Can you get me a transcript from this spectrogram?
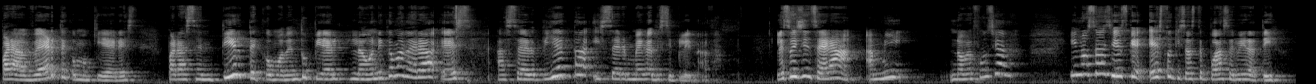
para verte como quieres, para sentirte cómoda en tu piel, la única manera es hacer dieta y ser mega disciplinada. Les soy sincera, a mí no me funciona. Y no sé si es que esto quizás te pueda servir a ti.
